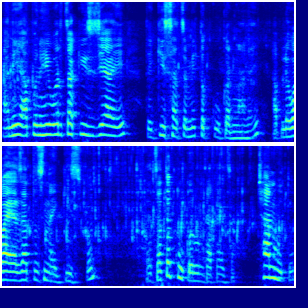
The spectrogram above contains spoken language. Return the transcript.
आणि आपण हे वरचा किस जे आहे ते किसाचं मी तक्कू करणार आहे. आपलं वाया जातच नाही किस पण. त्याचा तक्कू करून टाकायचा. छान होतो.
